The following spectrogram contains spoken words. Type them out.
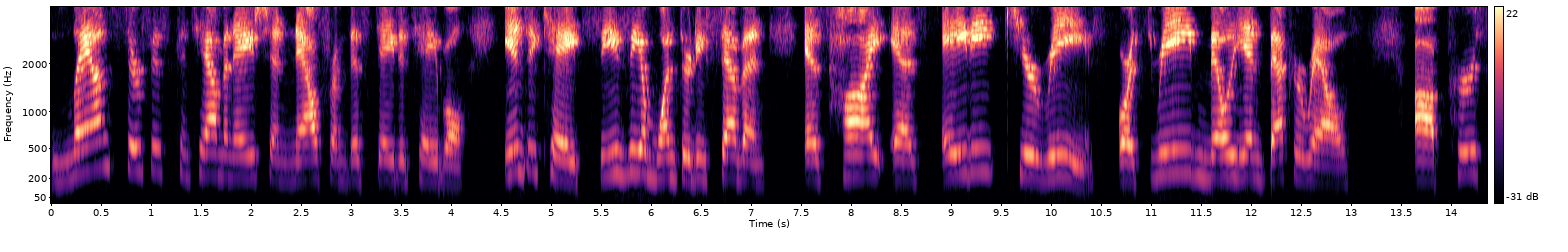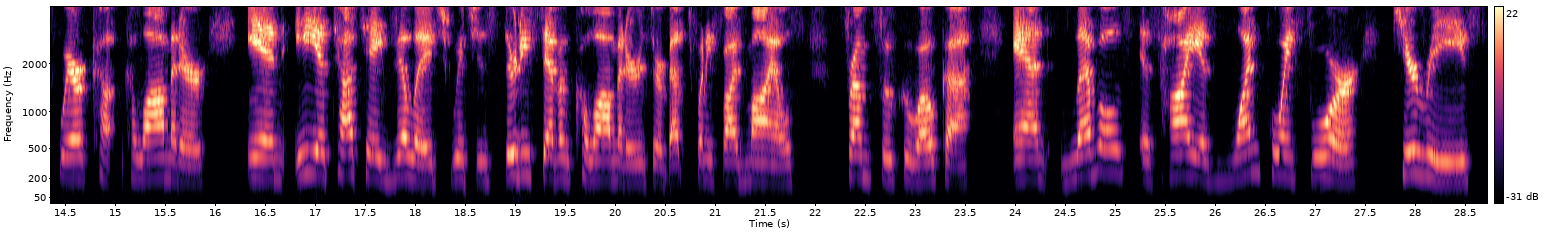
land surface contamination now from this data table indicates cesium 137 as high as 80 curies or 3 million becquerels uh, per square kilometer in Iitate village, which is 37 kilometers or about 25 miles from Fukuoka, and levels as high as 1.4 curies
